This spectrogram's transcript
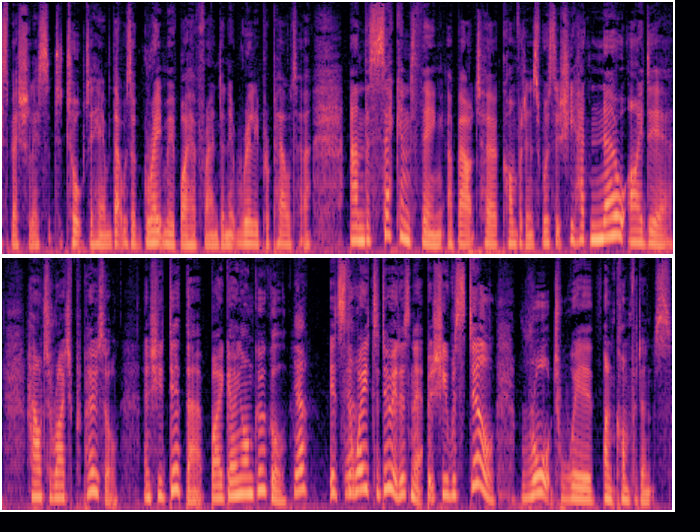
specialist to talk to him. That was a great move by her friend and it really propelled her. And the second thing about her confidence was that she had no idea how to write a proposal. And she did that by going on Google. Yeah. It's the way to do it, isn't it? But she was still wrought with unconfidence,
